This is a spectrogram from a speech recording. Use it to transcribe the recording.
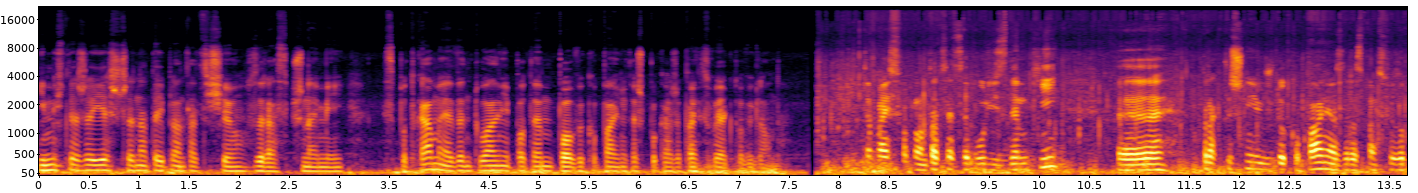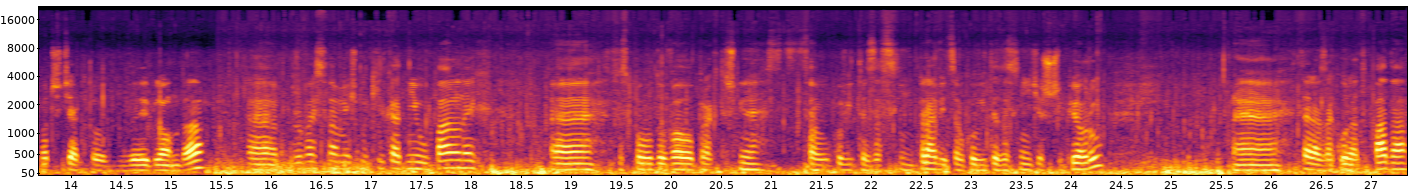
i myślę, że jeszcze na tej plantacji się zraz przynajmniej spotkamy, ewentualnie potem po wykopaniu też pokażę Państwu jak to wygląda. Witam Państwa, plantacja cebuli z dymki. E, praktycznie już do kopania, zaraz Państwo zobaczycie jak to wygląda. E, proszę Państwa, mieliśmy kilka dni upalnych, e, co spowodowało praktycznie całkowite zaschnięcie, prawie całkowite zaschnięcie szczypioru. E, teraz akurat pada,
